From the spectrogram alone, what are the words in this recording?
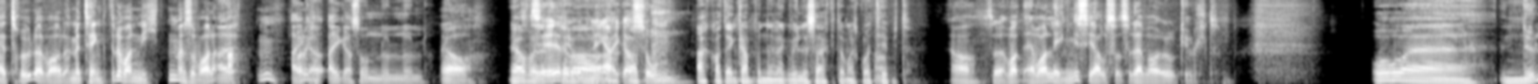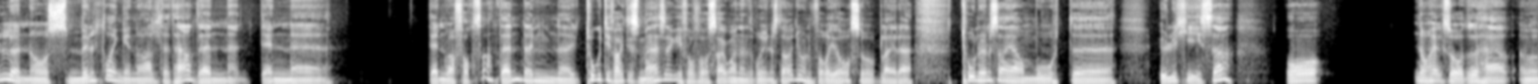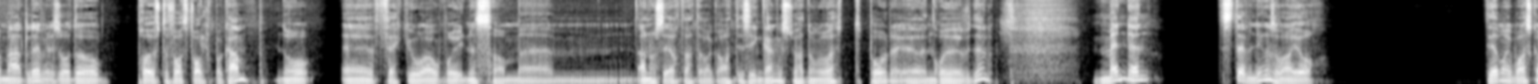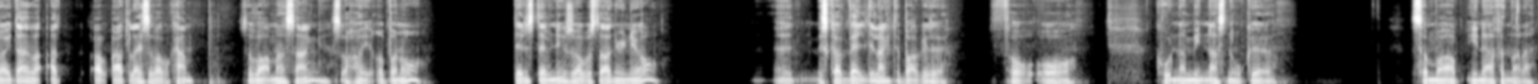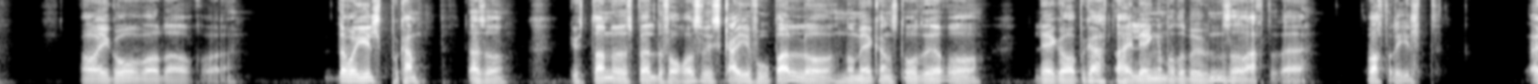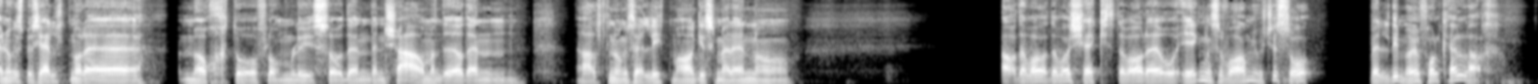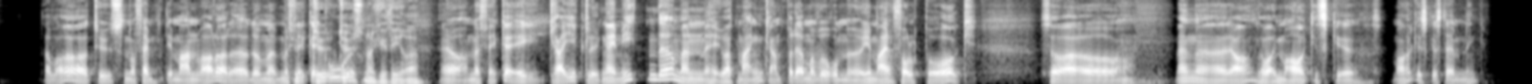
Jeg tror det var det. Vi tenkte det var 19, men så var det 18. Var det ikke? Eiger- Eigersund 0-0. Ja. Ja, for det, det var Serieåpning akkurat, akkurat den kampen jeg ville sagt om jeg skulle ha tippet. Ja, så det var, det var lenge siden, altså, så det var jo kult. Og uh, nullen og smultringen og alt dette her, den, den, uh, den var fortsatt. Den, den uh, tok de faktisk med seg fra Forsagvannet til Bryne stadion. For i år så ble det 2-0-seier mot Ull Kisa. Og nå har jeg sittet her med alle vel sittet og prøvd å få folk på kamp. Nå fikk jo av Bryne som annonserte at det var gratis inngang hvis du hadde noe rødt på deg, en rød overdel. Men den stemninga som var i år Der må jeg bare skryte av at alle som var på kamp, som var med og sang, som hører på nå. Den stemningen som var på stadion i år, eh, vi skal veldig langt tilbake til for å kunne minnes noe som var i nærheten av det. Ja, i går var der eh, Det var gildt på kamp. Altså, guttene spilte forholdsvis grei fotball, og når vi kan stå der og leke apekatter hele gjengen på tribunen, så ble det, ble det gildt. Det er noe spesielt når det er mørkt og flomlys, og den, den skjermen der, den Det er alltid noe som er litt magisk med den. og Ja, det var, det var kjekt, det var det. Og egentlig så var vi jo ikke så veldig mye folk heller. Det var 1050 mann, var det det? Vi, vi fikk ei god 1024. Ja, vi fikk ei grei klynge i midten der, men vi har jo hatt mange kamper der vi har vært mye mer folk på òg. Så Men uh, ja, det var en magisk, magisk stemning.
